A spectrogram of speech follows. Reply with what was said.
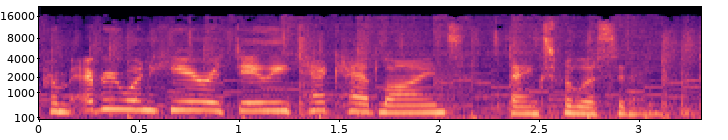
From everyone here at Daily Tech Headlines, thanks for listening.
